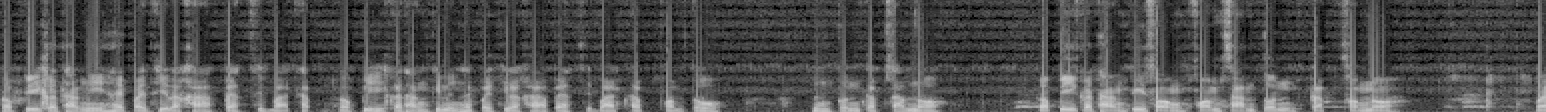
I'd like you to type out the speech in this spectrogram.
รอบปีกระถางนี้ให้ไปที่ราคา 80 บาทครับรอบปีกระถางที่หนึ่งให้ไปที่ราคา 80 บาทครับฟอร์มโตหนึ่งต้นกับสามหน่อรอบปีกระถางที่สองฟอร์มสามต้นกับสองหน่อไม้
